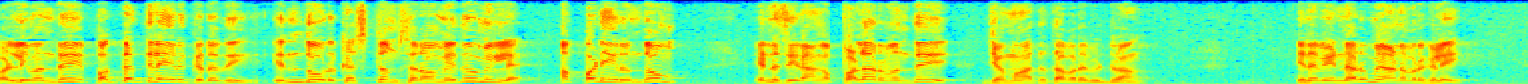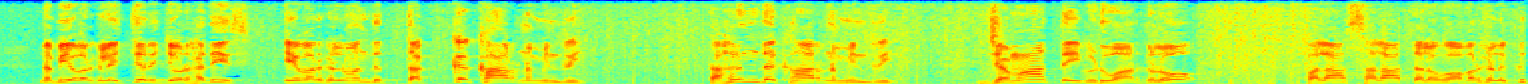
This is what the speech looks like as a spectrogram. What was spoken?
பள்ளி வந்து பக்கத்திலே இருக்கிறது. எந்த ஒரு கஷ்டம் சிரமம் எதுவும் இல்லை. அப்படி இருந்தும் என்ன செய்கிறாங்க பலர் வந்து ஜமாத்தை தவற விடுறாங்க. எனவே நறுமையானவர்களே நபி அவர்கள் எச்சரித்த ஒரு ஹதீஸ் இவர்கள் வந்து தக்க காரணமின்றி தகுந்த காரணமின்றி ஜமாத்தை விடுவார்களோ பலா சலா தலவு அவர்களுக்கு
